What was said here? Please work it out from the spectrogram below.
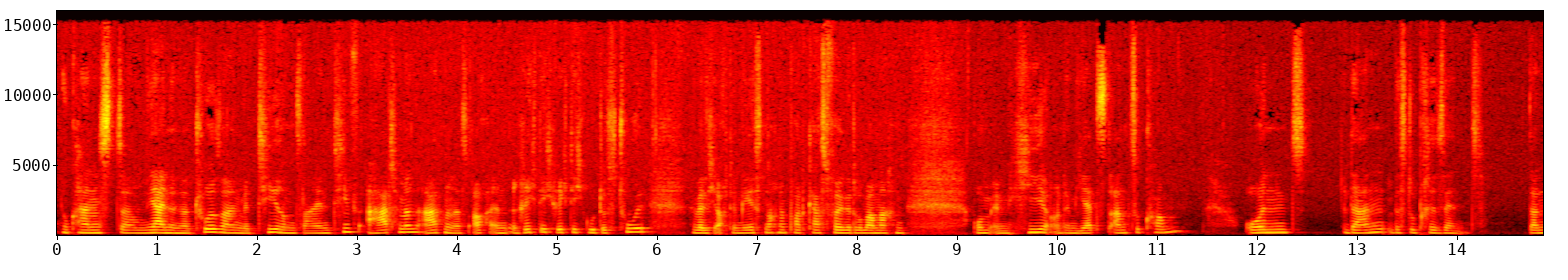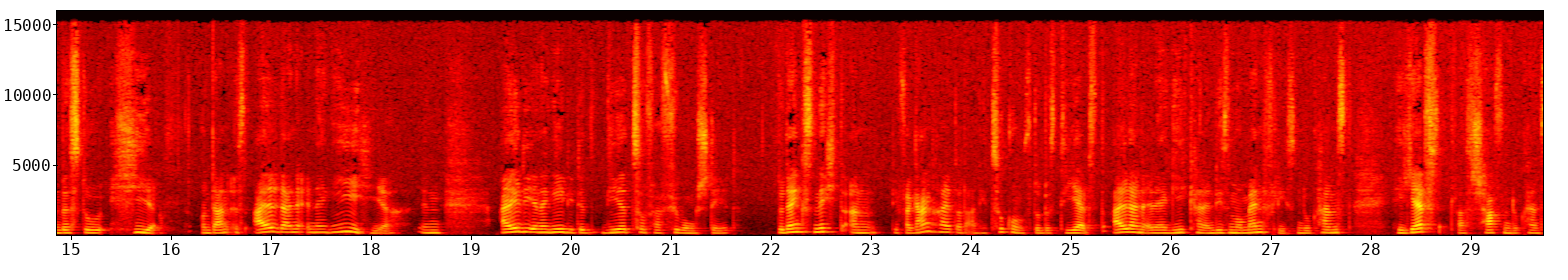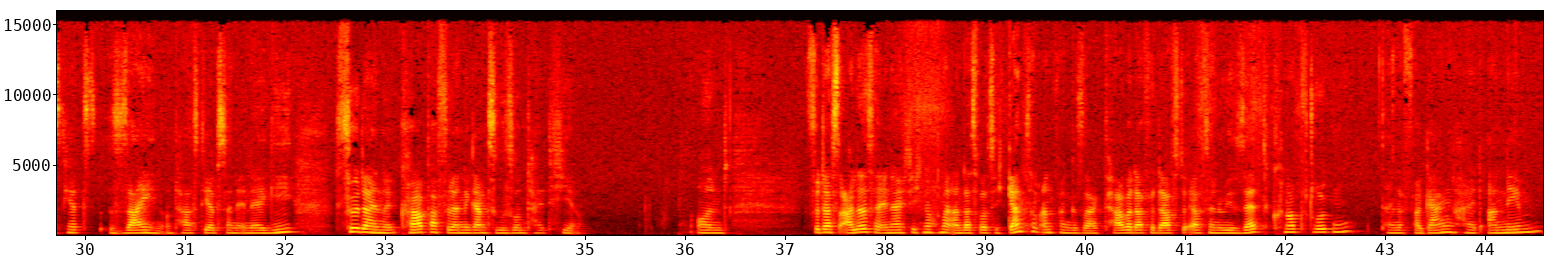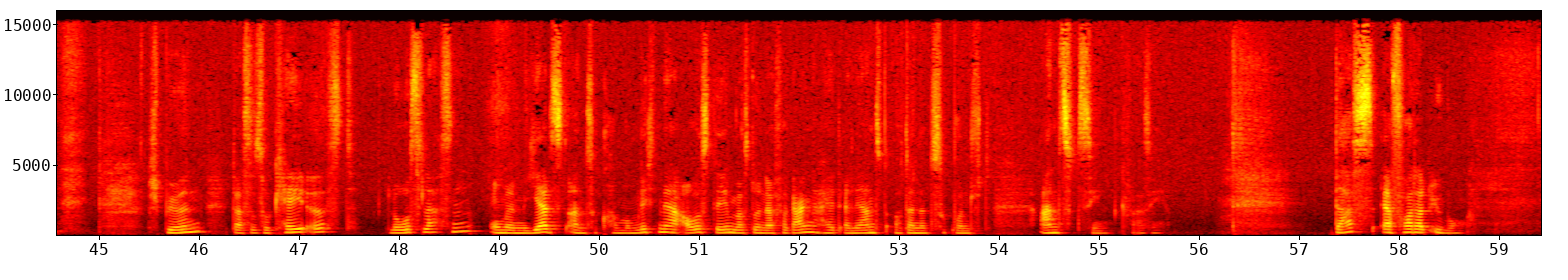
Du kannst ähm, ja in der Natur sein, mit Tieren sein, tief atmen. Atmen ist auch ein richtig, richtig gutes Tool. Da werde ich auch demnächst noch eine Podcast-Folge drüber machen, um im Hier und im Jetzt anzukommen. Und dann bist du präsent. Dann bist du hier. Und dann ist all deine Energie hier. In all die Energie, die dir zur Verfügung steht. Du denkst nicht an die Vergangenheit oder an die Zukunft. Du bist jetzt. All deine Energie kann in diesem Moment fließen. Du kannst jetzt etwas schaffen, du kannst jetzt sein und hast jetzt deine Energie für deinen Körper, für deine ganze Gesundheit hier. Und für das alles erinnere ich dich nochmal an das, was ich ganz am Anfang gesagt habe. Dafür darfst du erst den Reset-Knopf drücken, deine Vergangenheit annehmen, spüren, dass es okay ist, loslassen, um im Jetzt anzukommen, um nicht mehr aus dem, was du in der Vergangenheit erlernst, auch deine Zukunft anzuziehen, quasi. Das erfordert Übung.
